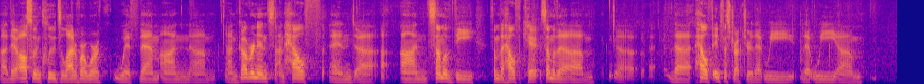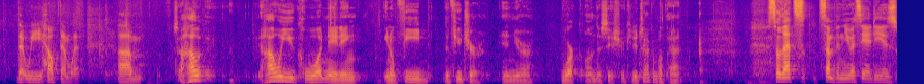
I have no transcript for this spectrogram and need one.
Uh, There also includes a lot of our work with them on, um, on governance, on health, and uh, on some of the, some of the health care, some of the, um, uh, the health infrastructure that we, that we, um, that we help them with. Um, So how, how are you coordinating, you know, Feed the Future in your work on this issue? Could you talk about that? So that's something the USAID is,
